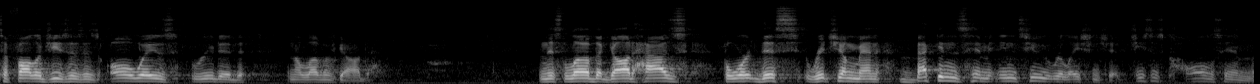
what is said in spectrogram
to follow Jesus is always rooted in the love of God. And this love that God has for this rich young man beckons him into relationship. Jesus calls him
